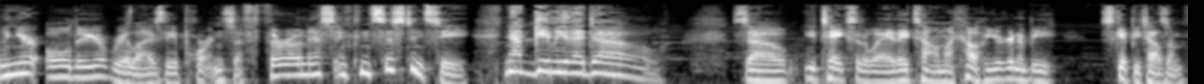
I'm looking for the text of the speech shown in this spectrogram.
When you're older, you'll realize the importance of thoroughness and consistency. Now give me the dough." So he takes it away. They tell him like, "Oh, you're going to be." Skippy tells him,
